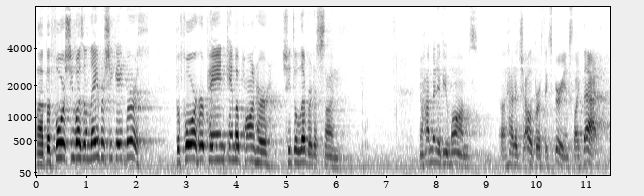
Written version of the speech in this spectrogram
uh, Before she was in labor, she gave birth. Before her pain came upon her, she delivered a son. Now, how many of you moms uh, had a childbirth experience like that?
